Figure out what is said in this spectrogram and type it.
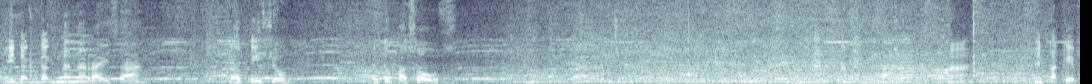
May dagdag na na rice, ha? O, tissue. Ito pa sauce. Ha? May takip.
